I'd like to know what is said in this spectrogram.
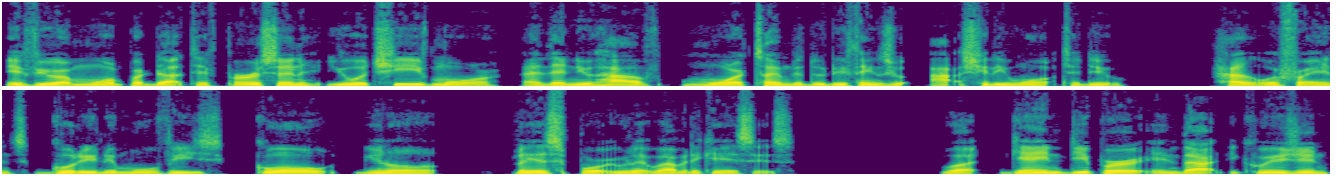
If you're a more productive person, you achieve more, and then you have more time to do the things you actually want to do. Hang out with friends, go to the movies, go out, you know, play a sport, whatever the case is. But getting deeper in that equation,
